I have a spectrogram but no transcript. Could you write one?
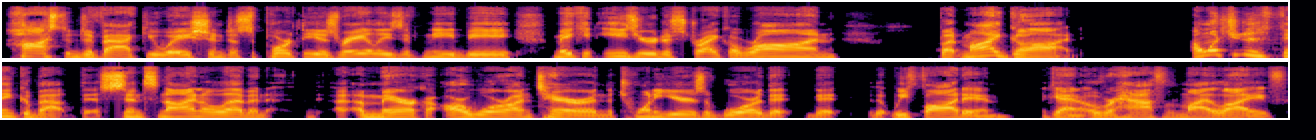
hostage evacuation to support the israelis if need be make it easier to strike iran but my god i want you to think about this since 9-11 uh, america our war on terror and the 20 years of war that that that we fought in again over half of my life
